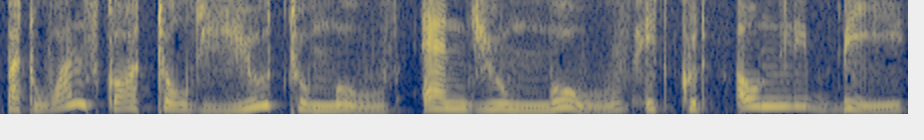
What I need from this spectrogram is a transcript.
But once God told you to move and you move, it could only be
